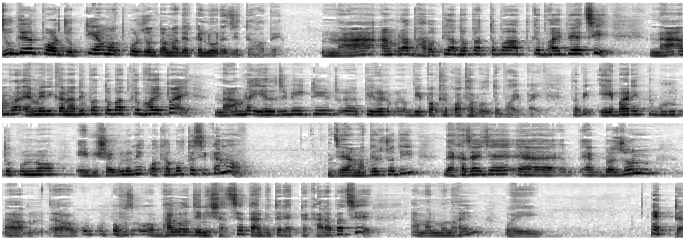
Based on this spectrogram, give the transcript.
যুগের পর যুগ, কেয়ামত পর্যন্ত আমাদেরকে লড়ে যেতে হবে। না আমরা ভারতীয় আধিপত্যবাদকে ভয় পেয়েছি, না আমরা আমেরিকান আধিপত্যবাদকে ভয় পাই, না আমরা এলজিবিটির বিপক্ষে কথা বলতে ভয় পাই। তবে এবার একটু গুরুত্বপূর্ণ এই বিষয়গুলো নিয়ে কথা বলতেছি কেন? যে আমাদের যদি দেখা যায় যে এক ডজন ভালো জিনিস আছে, তার ভিতরে একটা খারাপ আছে, আমার মনে হয় ওই একটা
